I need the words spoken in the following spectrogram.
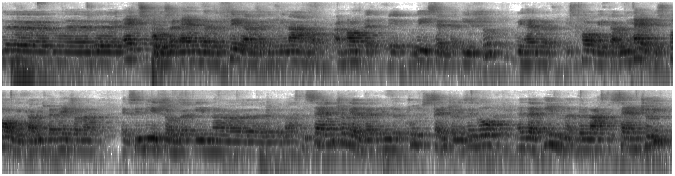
the, uh, the expos and the fairs in Milano are not a recent issue. We have historical, we had historical international exhibitions in uh, the last century and then in the two centuries ago and then in the last century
